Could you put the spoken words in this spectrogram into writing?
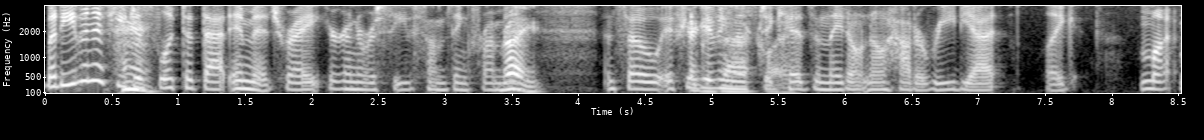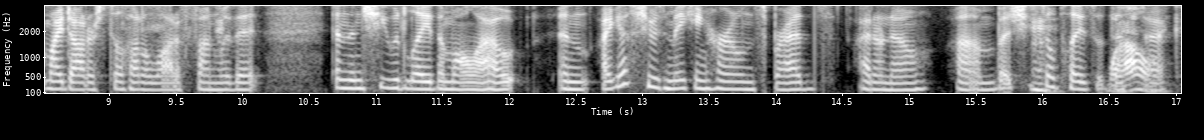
But even if you Hmm. just looked at that image, right, you're going to receive something from it. Right. And so if you're giving this to kids and they don't know how to read yet, like my my daughter still had a lot of fun with it. And then she would lay them all out and I guess she was making her own spreads. I don't know. Um, but she still plays with this deck.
